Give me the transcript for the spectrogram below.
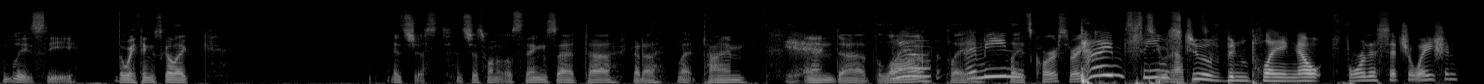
completely see the way things go. Like it's just it's just one of those things that uh, gotta let time yeah. and uh, the law Well, play I mean, play its course, right? time seems to have been playing out for this situation,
